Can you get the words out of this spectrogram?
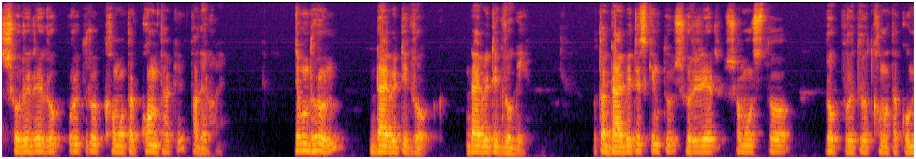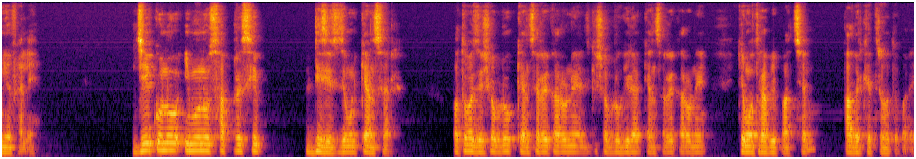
শরীরের রোগ প্রতিরোধ ক্ষমতা কম থাকে, তাদের হয়। যেমন ধরুন, ডায়াবেটিক রোগ, ডায়াবেটিক রোগী। অর্থাৎ ডায়াবেটিস কিন্তু শরীরের সমস্ত রোগ প্রতিরোধ ক্ষমতা কমিয়ে ফেলে। যে কোনো ইমিউনোসাপ্রেসিভ ডিজিজ যেমন ক্যান্সার, অথবা যেসব রোগ ক্যান্সারের কারণে, যেসব রোগীরা ক্যান্সারের কারণে কেমোথেরাপি পাচ্ছেন, তাদের ক্ষেত্রে হতে পারে।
